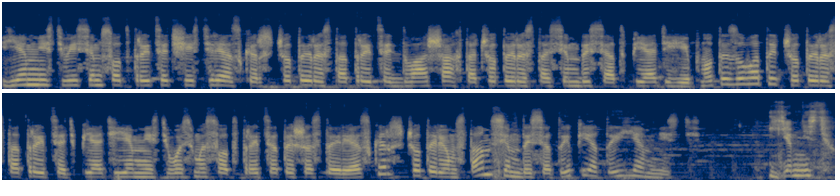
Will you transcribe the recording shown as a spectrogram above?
Ємність 836 Рескерс 432 шахта 475 гіпнотизувати 435 ємність 836 Рескерс 475 ємність. Ємність.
